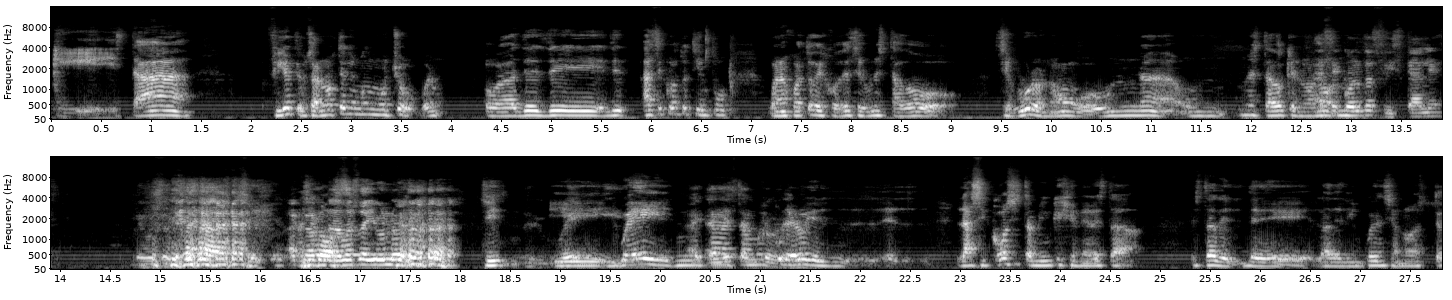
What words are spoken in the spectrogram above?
que- está, fíjate, o sea, no tenemos mucho, bueno, desde, de- hace cuánto tiempo Guanajuato dejó de ser un estado seguro, ¿no? O una, un, un estado que no... ¿Hace no- cuántos fiscales? Sí. Acá Hace nada más hay uno. Sí, y, güey, está, el muy problema. culero y el, el- la psicosis también que genera esta, esta de, de la delincuencia, ¿no? Este,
